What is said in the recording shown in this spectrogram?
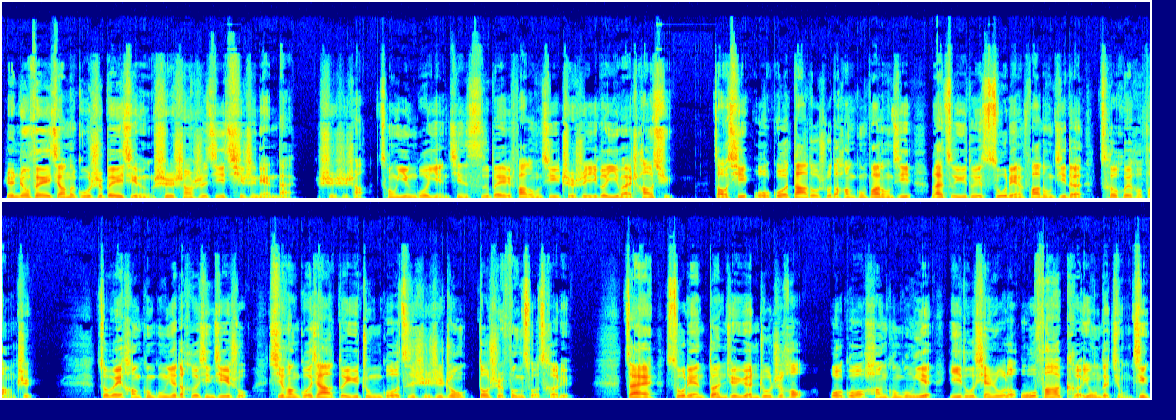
任正非讲的故事背景是上世纪七十年代。事实上，从英国引进斯贝发动机只是一个意外插曲。早期，我国大多数的航空发动机来自于对苏联发动机的测绘和仿制。作为航空工业的核心技术，西方国家对于中国自始至终都是封锁策略。在苏联断绝援助之后，我国航空工业一度陷入了无法可用的窘境。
